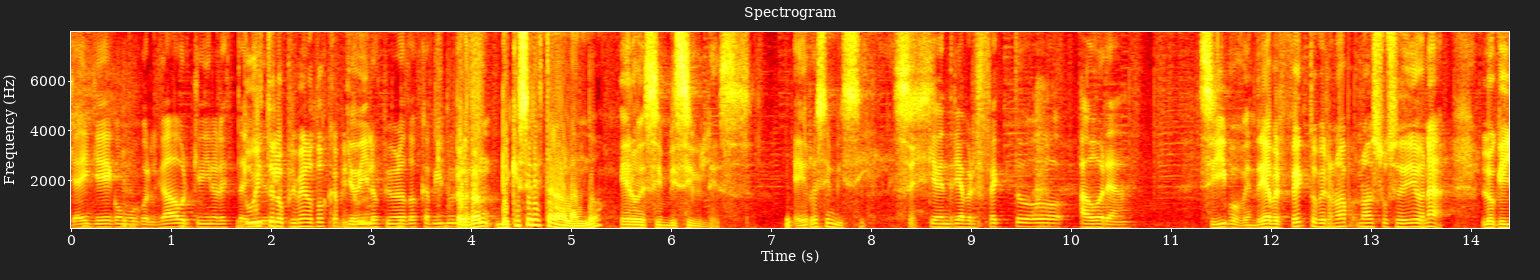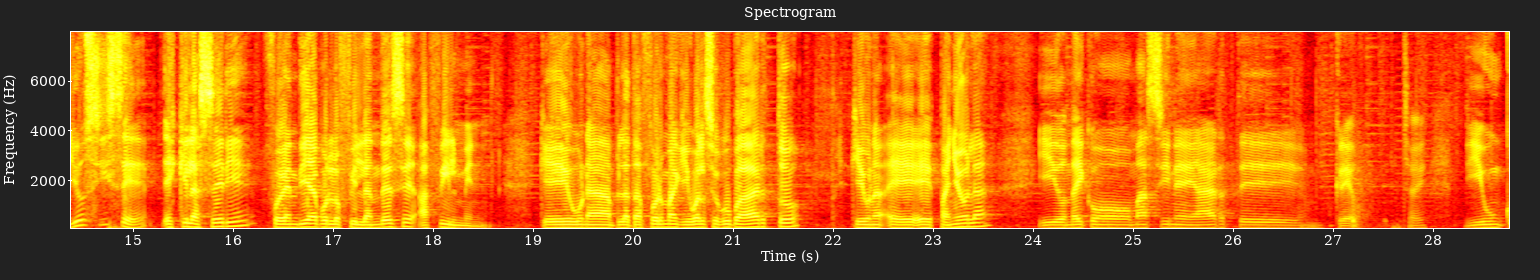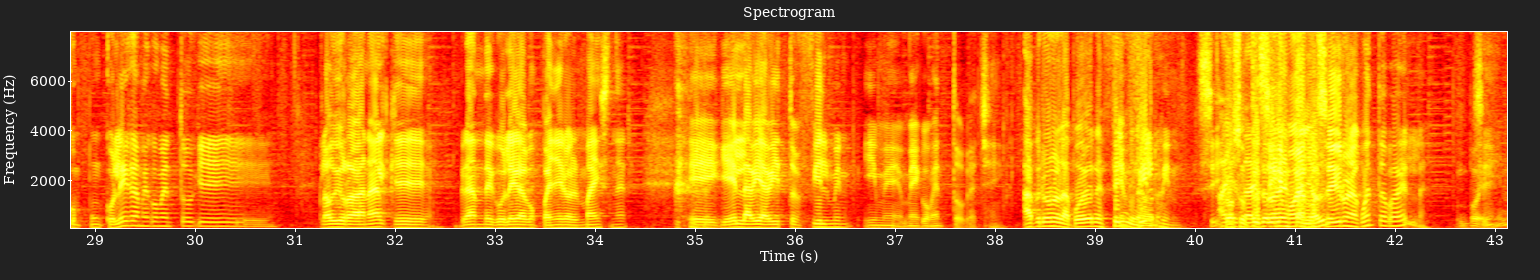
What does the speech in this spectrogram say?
Que ahí quedé como colgado porque vino el estallido. ¿Tuviste los primeros dos capítulos? Yo vi los primeros dos capítulos. Perdón, ¿de qué serie están hablando? Héroes invisibles. Héroes invisibles. Sí. Que vendría perfecto ahora. Sí, pues vendría perfecto, pero no ha, no ha sucedido nada. Lo que yo sí sé es que la serie fue vendida por los finlandeses a Filmin, que es una plataforma que igual se ocupa harto, que es una eh, es española y donde hay como más cine arte, creo. ¿sabes? Y un, un colega me comentó que Claudio Rabanal, que grande colega, compañero del Meissner, eh, que él la había visto en Filmin y me, me comentó, ¿cachai? Ah, pero uno la puede ver en Filmin en ahora. Filmin, sí. Ah, Con Así en español. conseguir una cuenta para verla. Buena. Sí.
